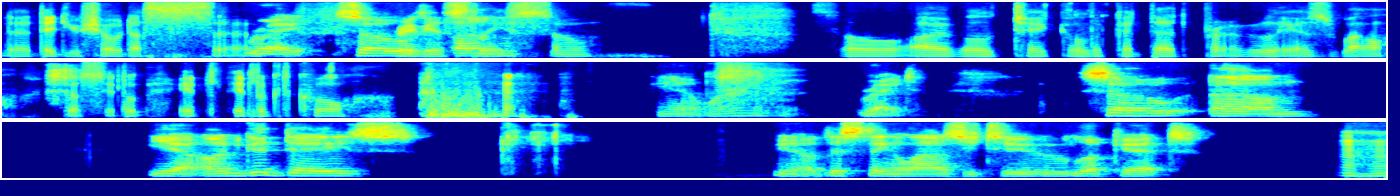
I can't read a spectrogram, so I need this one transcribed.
that, that you showed us uh, Right, so. previously. um, So so I will take a look at that probably as well because it it it looked cool. Yeah, where, is it? right. So, um, yeah, on good days, you know, this thing allows you to look at hmm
